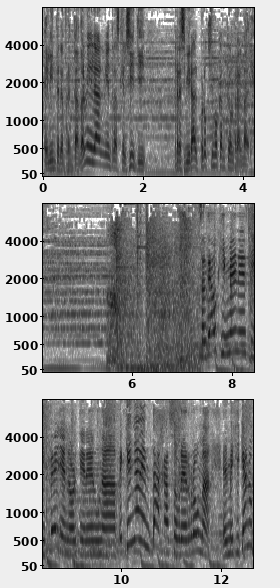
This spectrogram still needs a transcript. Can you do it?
el Inter enfrentando al Milan, mientras que el City recibirá al próximo campeón Real Madrid. Santiago Jiménez y Feyenoord tienen una pequeña ventaja sobre Roma. El mexicano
